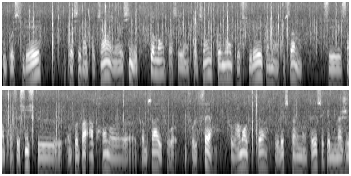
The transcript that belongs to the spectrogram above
Vous postulez, vous passez l'entretien, et on aussi, mais comment passer l'entretien, comment postuler, comment tout ça? C'est un processus qu'on ne peut pas apprendre euh, comme ça, il faut, il faut le faire, il faut vraiment le faire, il faut l'expérimenter, c'est comme nager.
